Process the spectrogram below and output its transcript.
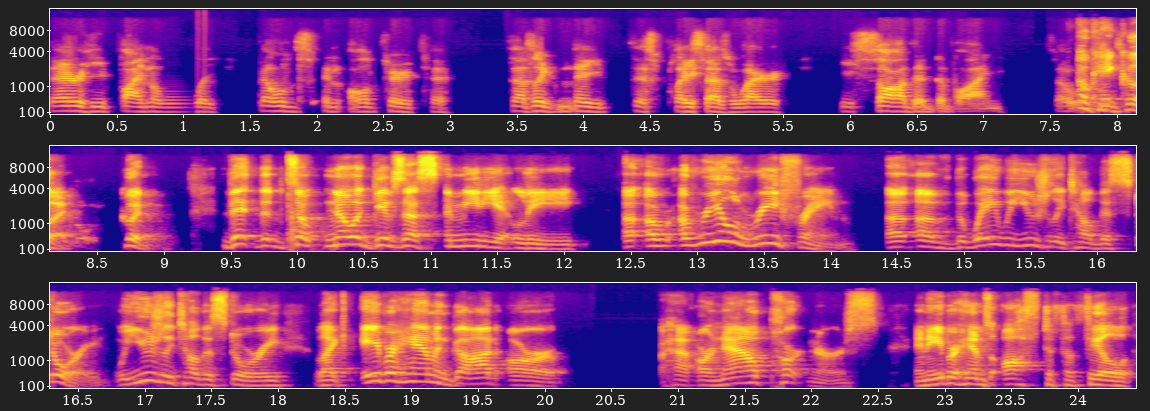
there he finally builds an altar to designate this place as where he saw the divine. So okay, good, good. The, the, so Noah gives us immediately a, a, a real reframe of, of, the way we usually tell this story. We usually tell this story like Abraham and God are are now partners, and Abraham's off to fulfill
